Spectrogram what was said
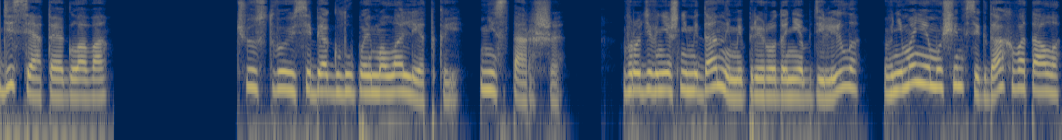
Десятая глава. Чувствую себя глупой малолеткой, не старше. Вроде внешними данными природа не обделила, внимания мужчин всегда хватало,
